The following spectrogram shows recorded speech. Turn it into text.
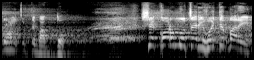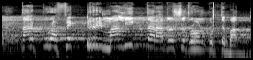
গ্রহণ করতে বাধ্য। সে কর্মচারী হইতে পারে, তার পুরো ফ্যাক্টরির মালিক তার আদর্শ গ্রহণ করতে বাধ্য।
